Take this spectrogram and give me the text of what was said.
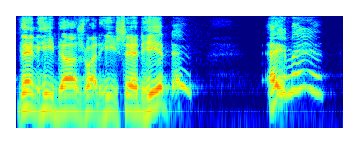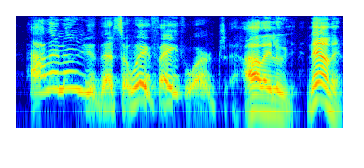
then he does what he said he'd do. Amen. Hallelujah. That's the way faith works. Hallelujah. Now then,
